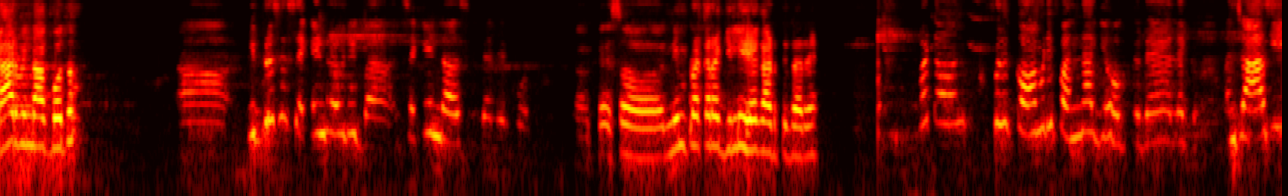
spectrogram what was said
ಯಾರು ವಿನ್ ಆಗ್ಬೋದು? ಆ, ಇಬ್ರು ಸಹ ಸೆಕೆಂಡ್ ರೌಂಡ್ ಸೆಕೆಂಡ್ ಇರ್ಬೋದು. ಓಕೆ ಸೊ ನಿಮ್ ಪ್ರಕಾರ ಗಿಲ್ಲಿ ಹೇಗೆ ಆಡ್ತಿದ್ದಾರೆ? ಬಟ್ ಅವ್ನ್ ಫುಲ್ ಕಾಮಿಡಿ ಫನ್ ಆಗಿ ಹೋಗ್ತದೆ. ಲೈಕ್ ಜಾಸ್ತಿ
